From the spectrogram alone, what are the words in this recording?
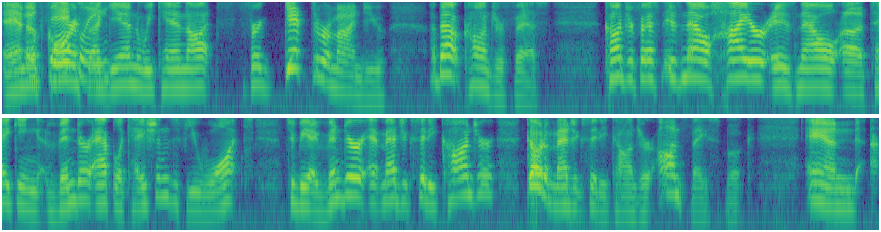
And of course, again, we cannot forget to remind you about ConjureFest. ConjureFest is now higher is now uh, taking vendor applications. If you want to be a vendor at Magic City Conjure, go to Magic City Conjure on Facebook and uh,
